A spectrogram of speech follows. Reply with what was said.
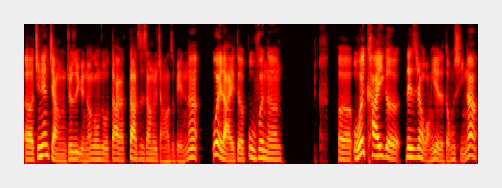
呃，今天讲就是远端工作，大大致上就讲到这边。那未来的部分呢，呃，我会开一个类似像网页的东西。那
